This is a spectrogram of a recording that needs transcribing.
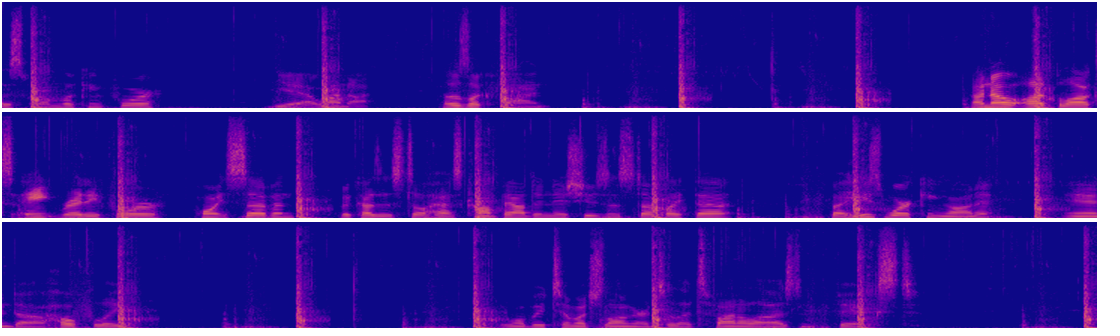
This what I'm looking for? Yeah, why not? Those look fine. I know Odd Blocks ain't ready for 0.7 because it still has compounding issues and stuff like that. But he's working on it, and uh, hopefully it won't be too much longer until it's finalized and fixed. I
